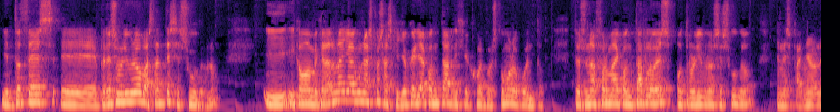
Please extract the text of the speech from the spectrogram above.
Y entonces, eh, pero es un libro bastante sesudo, ¿no? Y, como me quedaron ahí algunas cosas que yo quería contar, dije, joder, pues ¿cómo lo cuento? Entonces, una forma de contarlo es otro libro sesudo en español,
